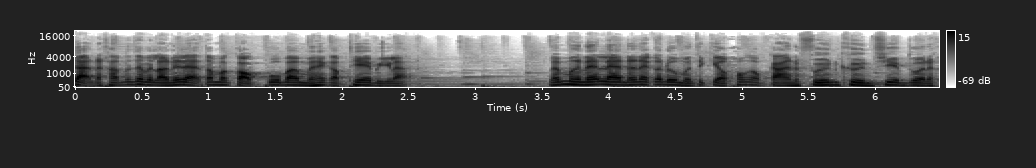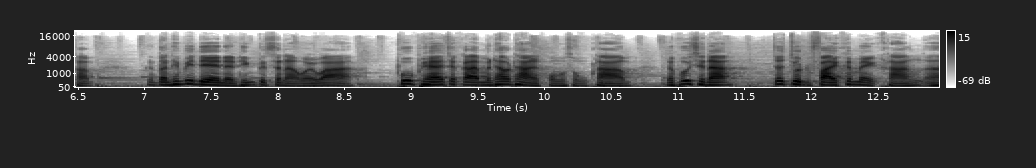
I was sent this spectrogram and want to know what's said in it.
จัดนะครับน่าจะเป็นเรานี่แหละต้องมากอบกู้บ้านเมืองให้กับเทพอีกละและเมืองเนเธแลนด์นั้นเนยก็ดูเหมือนจะเกี่ยวข้องกับการฟื้นคืนชีพด้วยนะครับในตอนที่พี่เดนเนี่ยทิ้งปริศนาไว้ว่า ผู้แพ้จะกลายเป็นเท่าฐานของสงคราม และผู้ชนะจะจุดไฟขึ้นมาอีกครั้งอ่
